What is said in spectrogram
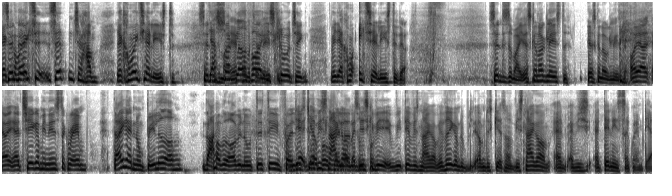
jeg send kommer det. ikke til, send dem til ham. Jeg kommer ikke til at læse det. Send det jeg er til så mig. Glad for, at at I læse det. skriver ting, men jeg kommer ikke til at læse det der. Send det til mig. Jeg skal nok læse det. Jeg skal nok læse det. Og jeg, jeg, jeg tjekker min Instagram. Der er ikke nogen billeder Nej. kommet op endnu. Det, det får jeg lige Det, det vi på eller om, at det skal vi, vi, det vi snakket om. Jeg ved ikke, om det, om det sker sådan noget. Vi snakker om, at, at, vi, at den Instagram der,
